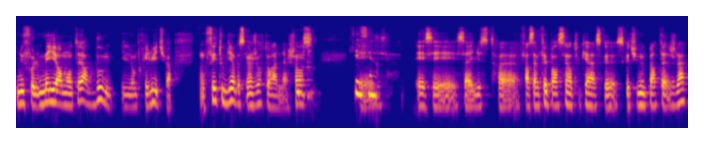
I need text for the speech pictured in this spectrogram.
il nous faut le meilleur monteur. Boum, ils l'ont pris lui, tu vois. Donc fais tout bien parce qu'un jour tu auras de la chance. Et, ça. et c'est ça illustre, enfin ça me fait penser en tout cas à ce que ce que tu nous partages là.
